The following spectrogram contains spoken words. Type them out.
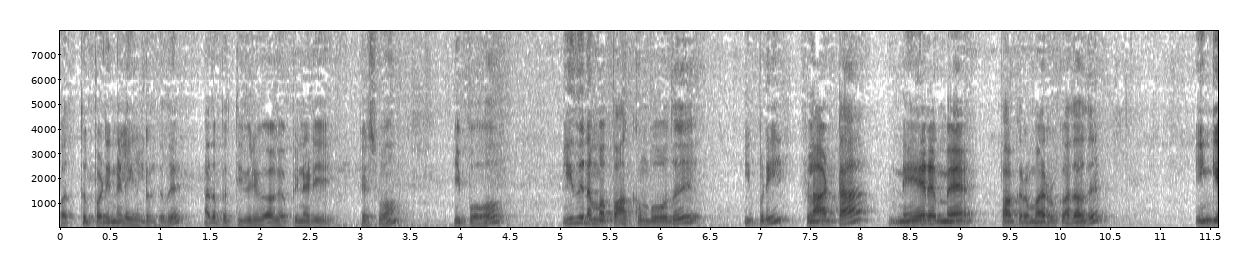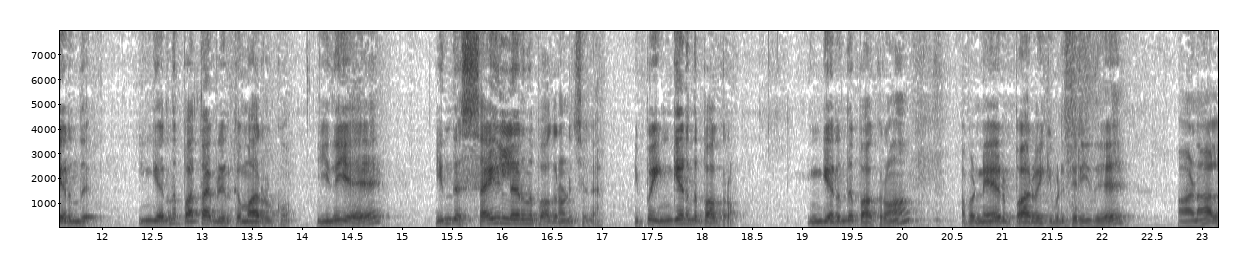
பத்து படிநிலைகள் இருக்குது. அதை பற்றி விரிவாக பின்னாடி பேசுவோம். இப்போது இது நம்ம பார்க்கும்போது இப்படி ஃப்ளாட்டாக நேர மே பார்க்குற மாதிரி இருக்கும். அதாவது இங்கேருந்து இங்கேருந்து பார்த்தா இப்படி இருக்க மாதிரி இருக்கும். இதையே இந்த சைடில் இருந்து பார்க்குறோம்னு வச்சுங்க இப்போ இங்கேருந்து பார்க்குறோம். இங்கேருந்து பார்க்குறோம். அப்போ நேர் பார்வைக்கு இப்படி தெரியுது. ஆனால்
